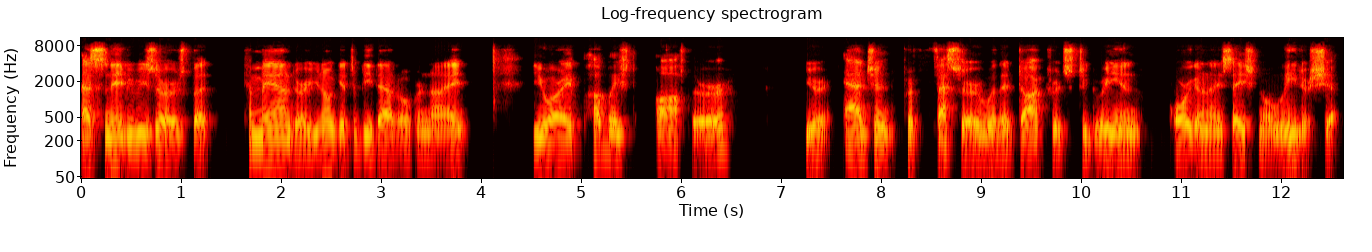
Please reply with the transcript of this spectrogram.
that's Navy Reserves, but commander, you don't get to be that overnight. You are a published author you're adjunct professor with a doctorate's degree in organizational leadership.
